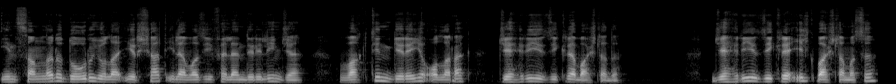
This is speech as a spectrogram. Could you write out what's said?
insanları doğru yola irşat ile vazifelendirilince vaktin gereği olarak cehri zikre başladı. Cehri zikre ilk başlaması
